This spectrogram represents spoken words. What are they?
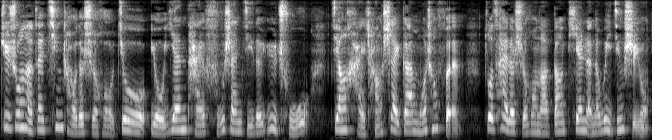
据说呢，在清朝的时候，就有烟台福山籍的御厨将海肠晒干磨成粉。做菜的时候呢，当天然的味精使用，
